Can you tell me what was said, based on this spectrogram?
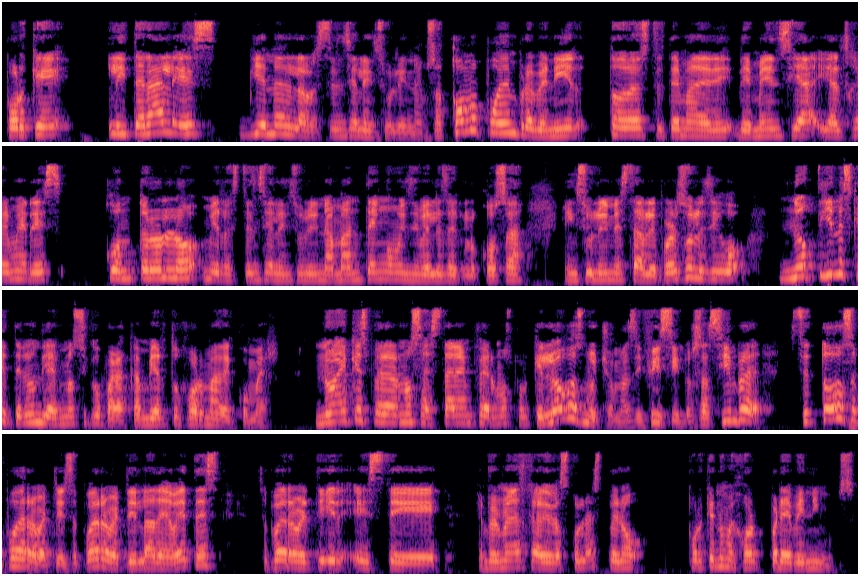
porque literal es viene de la resistencia a la insulina. O sea, ¿cómo pueden prevenir todo este tema de demencia y Alzheimer es controlo mi resistencia a la insulina, mantengo mis niveles de glucosa e insulina estable. Por eso les digo, no tienes que tener un diagnóstico para cambiar tu forma de comer. No hay que esperarnos a estar enfermos porque luego es mucho más difícil. O sea, siempre, todo se puede revertir. Se puede revertir la diabetes, se puede revertir este, enfermedades cardiovasculares, pero ¿por qué no mejor prevenimos?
